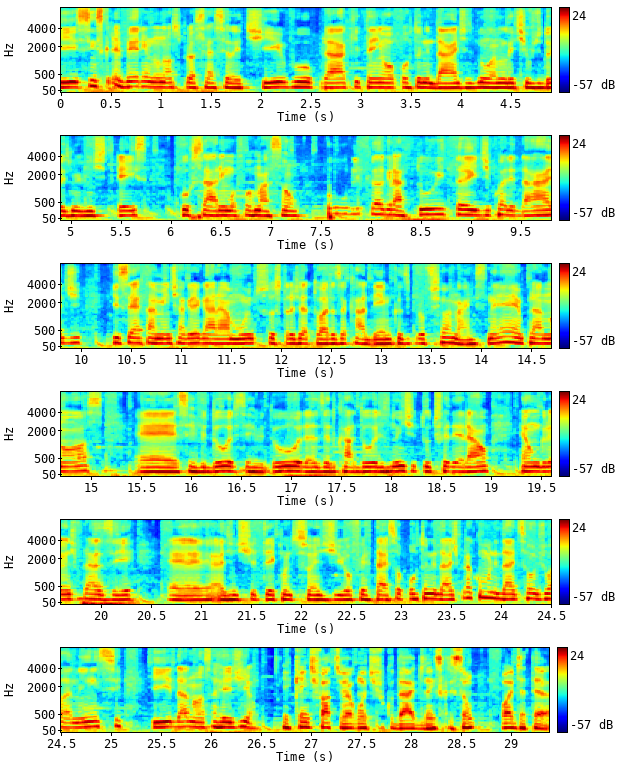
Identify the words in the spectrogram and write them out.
e se inscreverem no nosso processo seletivo para que tenham oportunidade no ano letivo de 2023 cursarem uma formação pública, gratuita e de qualidade que certamente agregará muito suas trajetórias acadêmicas e profissionais. Né? Para nós, é, servidores, servidoras, educadores do Instituto Federal, é um grande prazer é, a gente ter condições de ofertar essa oportunidade para a comunidade são joanense e da nossa região. E quem de fato tiver alguma dificuldade na inscrição, pode até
